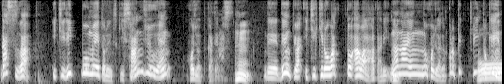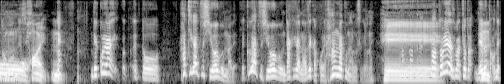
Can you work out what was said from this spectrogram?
ガスは1立方メートルにつき30円補助が出ます。うん。で電気は1キロワットアワーあたり7円の補助が出る、これピピンとけへんと思うんですよ。はい。うん、ね、でこれは、えっと、8月使用分まで。で9月使用分だけがなぜかこれ半額なんですけどね。へまあ、とりあえずまあちょっと出ると、うん、で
